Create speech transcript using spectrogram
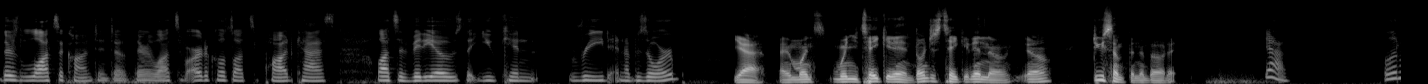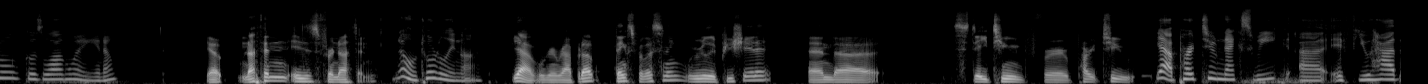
There's lots of content out there, lots of articles, lots of podcasts, lots of videos that you can read and absorb. yeah, and once when you take it in, don't just take it in though. You know, do something about it. Yeah. A little goes a long way, you know? Yep, nothing is for nothing. No, totally not. Yeah, we're gonna wrap it up. Thanks for listening. We really appreciate it, and uh, stay tuned for part two. Yeah, part two next week. Uh, if you have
